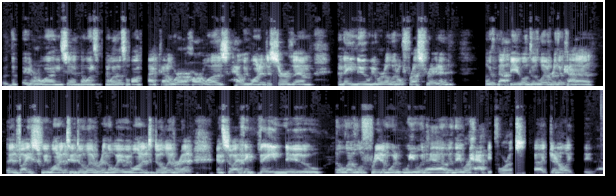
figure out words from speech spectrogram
the bigger ones and the ones that have been with us a long time, kind of where our heart was, how we wanted to serve them. And they knew we were a little frustrated with not being able to deliver the kind of advice we wanted to deliver and the way we wanted to deliver it. And so I think they knew the level of freedom we would have, and they were happy for us uh, generally to do that.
